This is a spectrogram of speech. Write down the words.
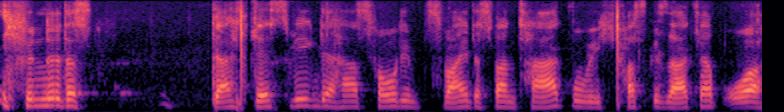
ich finde, dass, dass deswegen der HSV dem 2, das war ein Tag, wo ich fast gesagt habe, oh,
